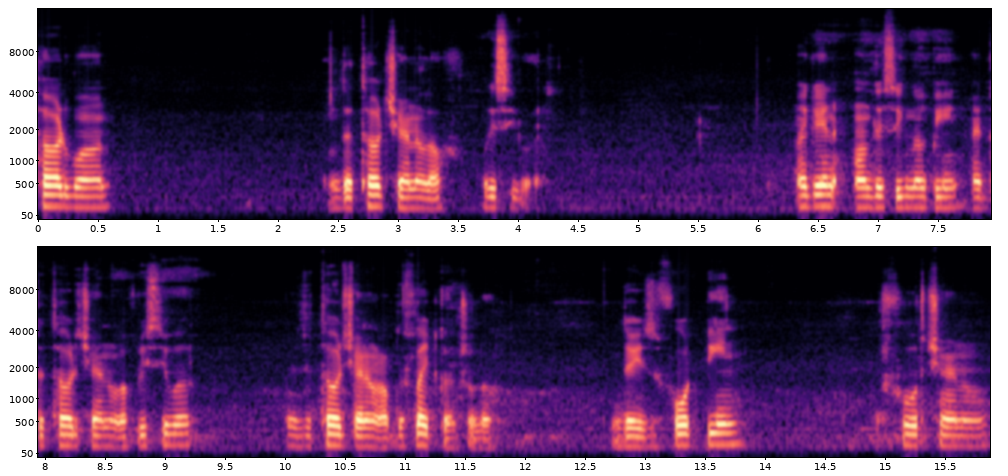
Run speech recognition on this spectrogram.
third one the third channel of receiver. Again on the signal pin at the third channel of receiver is the third channel of the flight controller. There is a fourth pin fourth channel.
